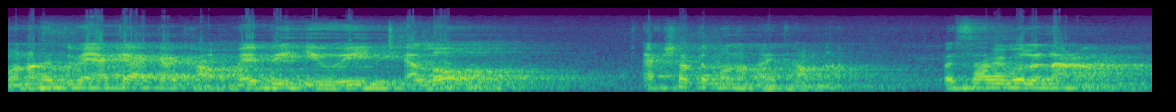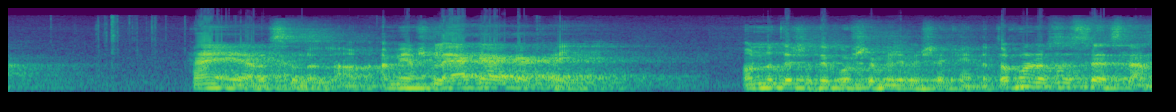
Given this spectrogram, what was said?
মনে হয় তুমি একা একা খাও। মেবি ইউ ইট অ্যালোন একসাথে মনে হয় খাও না। ওই সাহাবি বলে, না হ্যাঁ রাসূলুল্লাহ, আমি আসলে একা একা খাই। অন্যদের সাথে বসে মিলেমিশে খাই না। তখন রাসূল ইসলাম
